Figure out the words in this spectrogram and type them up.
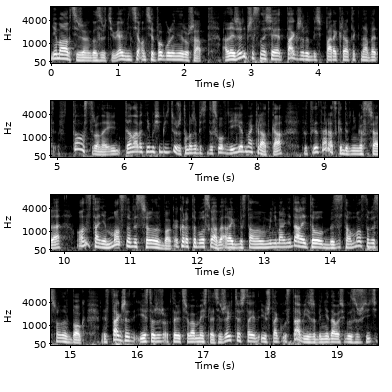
nie ma opcji, żebym go zrzucił. Jak widzicie, on się w ogóle nie rusza. Ale jeżeli przesunę się tak, żeby być parę kratek nawet w tą stronę, i to nawet nie musi być dużo, to może być dosłownie jedna kratka, to teraz, kiedy w niego strzelę, on zostanie mocno wystrzelony w bok. Akurat to było słabe, ale jakby stanął minimalnie dalej, to by został mocno wystrzelony w bok. Więc także jest to rzecz, o której trzeba myśleć. Jeżeli ktoś już tak ustawi, żeby nie dało się go zrzucić,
